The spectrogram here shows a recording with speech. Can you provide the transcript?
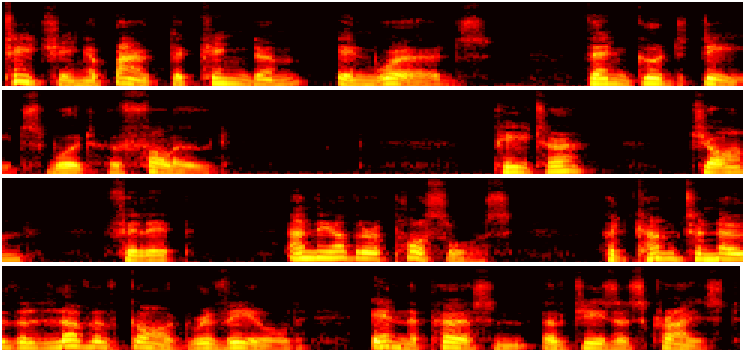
teaching about the kingdom in words, then good deeds would have followed. Peter, John, Philip, and the other apostles had come to know the love of God revealed in the person of Jesus Christ.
